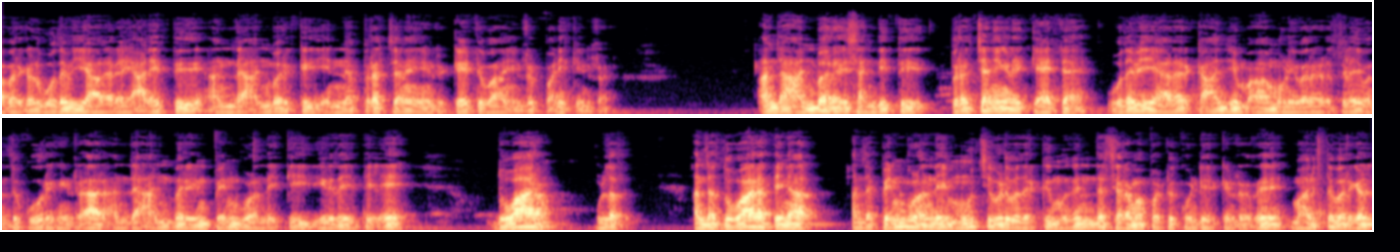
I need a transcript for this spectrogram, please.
அவர்கள் உதவியாளரை அழைத்து அந்த அன்பருக்கு என்ன பிரச்சனை என்று கேட்டு வா என்று பணிக்கின்றார். அந்த அன்பரை சந்தித்து பிரச்சனைகளை கேட்ட உதவியாளர் காஞ்சி மாமுனிவரிடத்திலே வந்து கூறுகின்றார் அந்த அன்பரின் பெண் குழந்தைக்கு இருதயத்திலே துவாரம் உள்ளது. அந்த துவாரத்தினால் அந்த பெண் குழந்தை மூச்சு விடுவதற்கு மிகுந்த சிரமப்பட்டு கொண்டிருக்கின்றது. மருத்துவர்கள்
